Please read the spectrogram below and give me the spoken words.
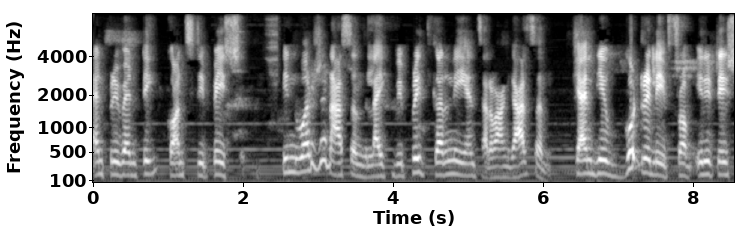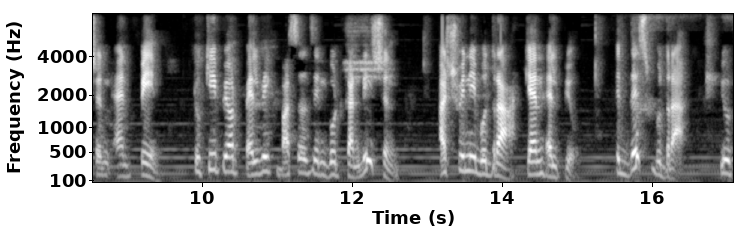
and preventing constipation. Inversion asanas like Viparit Karani and Sarvangasana can give good relief from irritation and pain. To keep your pelvic muscles in good condition, Ashwini Mudra can help you. In this mudra, you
